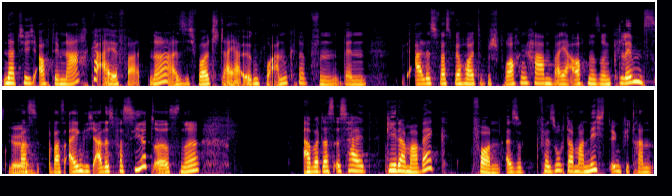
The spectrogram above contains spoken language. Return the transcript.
natürlich auch dem nachgeeifert. Ne? Also ich wollte da ja irgendwo anknüpfen, wenn alles, was wir heute besprochen haben, war ja auch nur so ein Klimps, Ja, ja. was, was eigentlich alles passiert ist. Ne? Aber das ist halt, geh da mal weg von. Also versuch da mal nicht irgendwie dran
